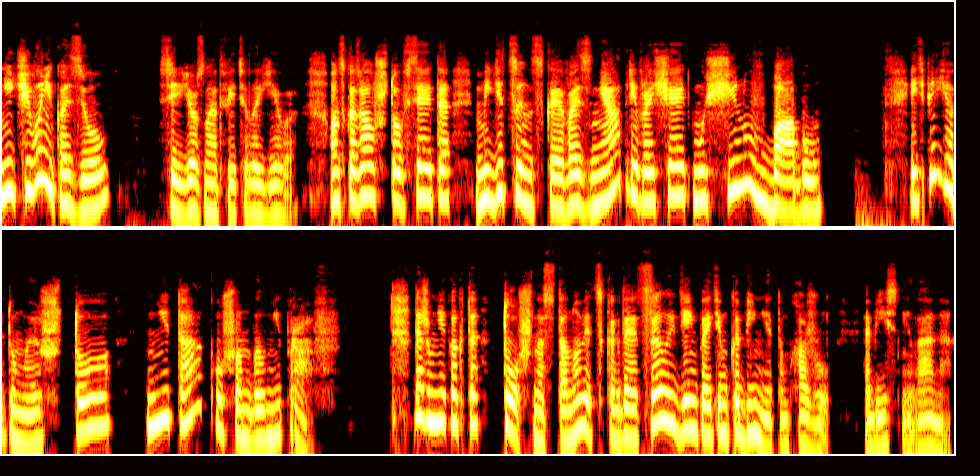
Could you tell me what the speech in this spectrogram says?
ничего не козел, — серьезно ответила Ева. Он сказал, что вся эта медицинская возня превращает мужчину в бабу. И теперь я думаю, что не так уж он был неправ. Даже мне как-то тошно становится, когда я целый день по этим кабинетам хожу, — объяснила она.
